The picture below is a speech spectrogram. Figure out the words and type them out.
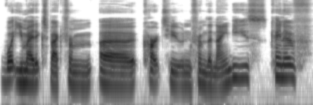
what you might expect from a cartoon from the '90s, kind of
